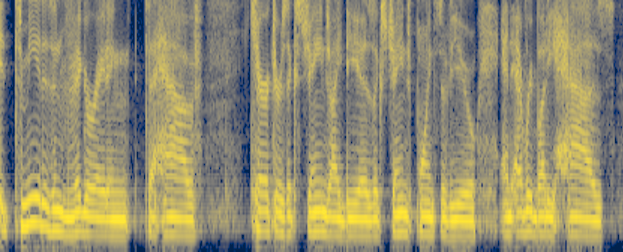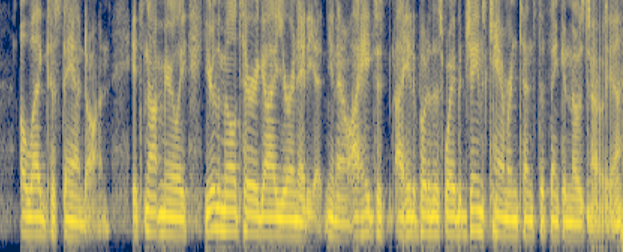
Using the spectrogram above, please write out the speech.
it to me it is invigorating to have characters exchange ideas exchange points of view and everybody has a leg to stand on. It's not merely you're the military guy, you're an idiot. You know, I hate to I hate to put it this way, but James Cameron tends to think in those terms. yeah.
